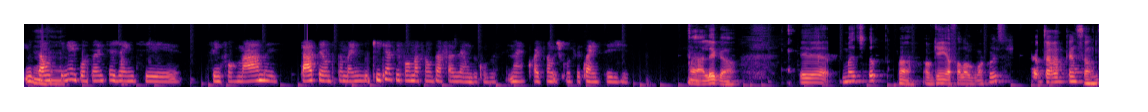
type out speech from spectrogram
Então, uhum. sim, é importante a gente se informar, mas estar tá atento também do que, que essa informação está fazendo com você, né? Quais são as consequências disso. Ah, legal. É, mas ah, alguém ia falar alguma coisa? Eu estava pensando.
